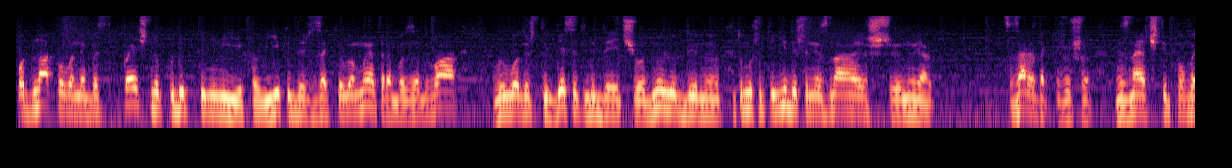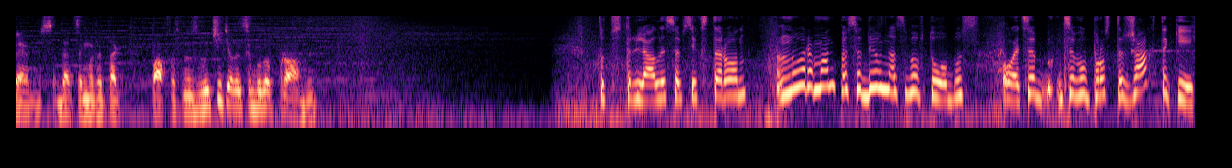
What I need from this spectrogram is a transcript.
однаково небезпечно, куди б ти не їхав. Їхаєш за кілометр або за два, вивозиш ти 10 людей чи одну людину, тому що ти їдеш і не знаєш, ну як, Це зараз так кажу, що не знаю, чи ти повернешся. Да? Це може так пафосно звучить, але це було правдою. Тут стріляли з всіх сторон. Ну, Роман посадив нас в автобус. Ой, це, це був просто жах такий.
